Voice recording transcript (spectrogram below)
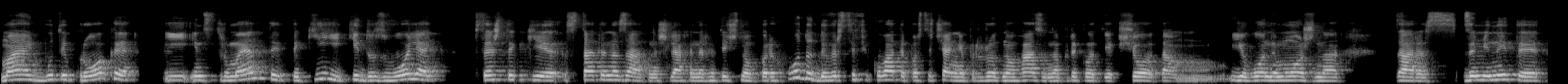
мають бути кроки і інструменти, такі, які дозволять. Все ж таки стати назад на шлях енергетичного переходу, диверсифікувати постачання природного газу, наприклад, якщо там його не можна зараз замінити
